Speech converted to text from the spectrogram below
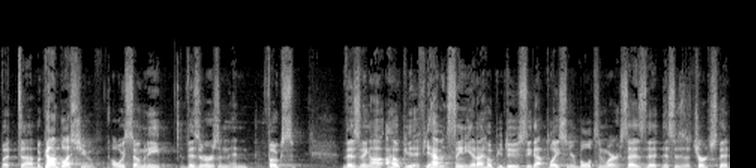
But uh, but God bless you. Always so many visitors and, and folks visiting. I, I, hope you, if you haven't seen it yet, I hope you do see that place in your bulletin where it says that this is a church that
